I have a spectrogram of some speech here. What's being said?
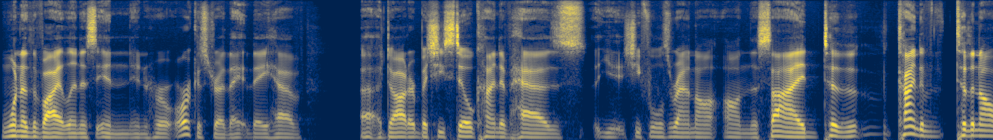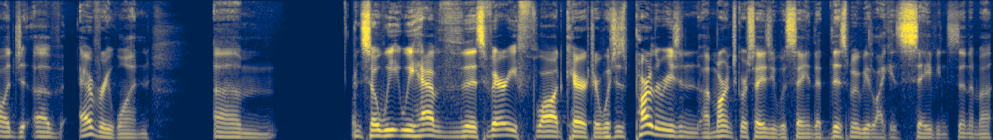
one of the violinists in in her orchestra. They they have a daughter, but she still kind of has. She fools around on, on the side to the kind of to the knowledge of everyone. Um, and so we we have this very flawed character, which is part of the reason uh, Martin Scorsese was saying that this movie like is saving cinema.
